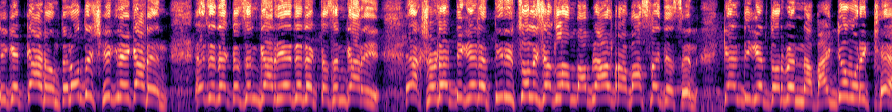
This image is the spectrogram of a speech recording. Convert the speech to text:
টিকিট কাটুন তাহলে অতি শীঘ্রই কাটেন। এই যে দেখতেছেন গাড়ি এই যে দেখতেছেন গাড়ি একশোটা টিকিটে তিরিশ চল্লিশ হাত লম্বা আপনি আলট্রা বাস পাইতেছেন। কেন টিকিট ধরবেন না, ভাগ্য পরীক্ষা।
